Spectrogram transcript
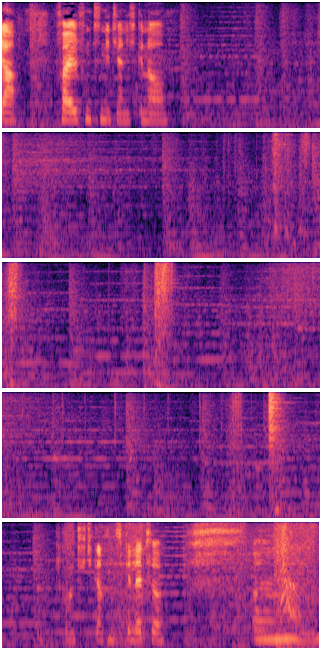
Ja, Pfeil funktioniert ja nicht, genau. Kommen natürlich die ganzen Skelette. Ähm.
